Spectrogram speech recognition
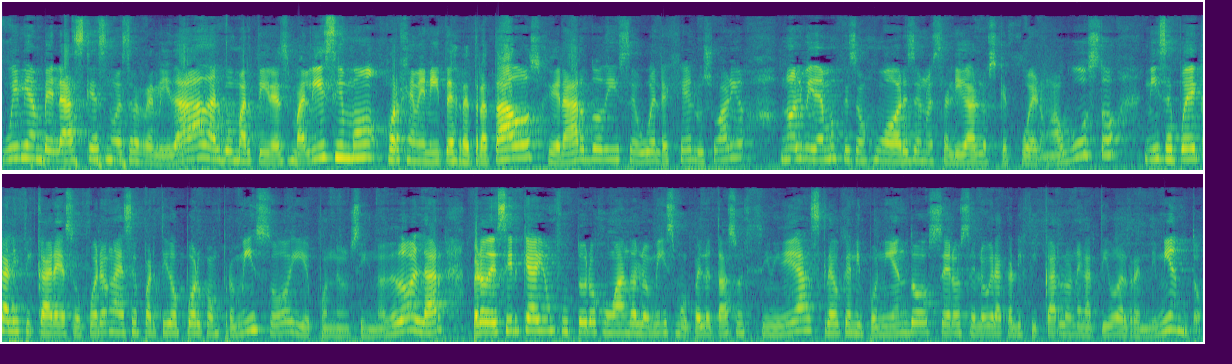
William Velázquez, nuestra realidad. Albo Martínez, malísimo. Jorge Benítez, retratados. Gerardo dice, ULG, el usuario. No olvidemos que son jugadores de nuestra liga los que fueron. Augusto, ni se puede calificar eso. Fueron a ese partido por compromiso y pone un signo de dólar. Pero decir que hay un futuro jugando lo mismo, pelotazos sin ideas, creo que ni poniendo cero se logra calificar lo negativo del rendimiento.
